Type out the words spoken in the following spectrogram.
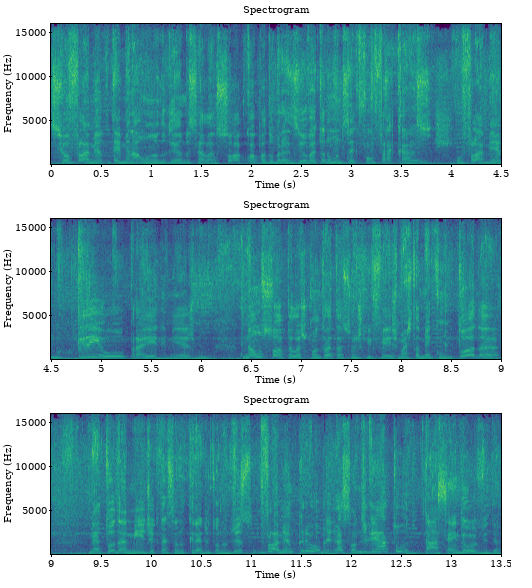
se o Flamengo terminar um ano ganhando, sei lá, só a Copa do Brasil, vai todo mundo dizer que foi um fracasso. O Flamengo criou para ele mesmo, não só pelas contratações que fez, mas também com toda, né, toda a mídia que está sendo criada em torno disso, o Flamengo criou a obrigação de ganhar tudo. Tá, sem dúvida.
